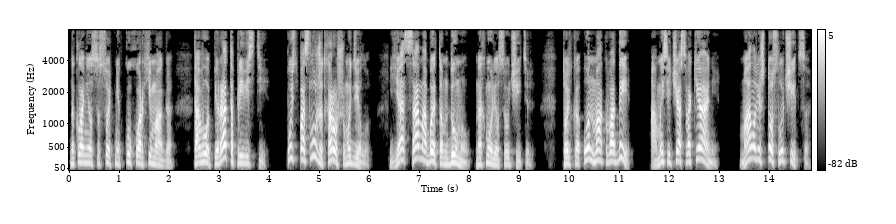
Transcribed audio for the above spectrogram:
наклонился сотник к уху архимага, того пирата привести? Пусть послужит хорошему делу. Я сам об этом думал, нахмурился учитель. Только он маг воды, а мы сейчас в океане. Мало ли что случится.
